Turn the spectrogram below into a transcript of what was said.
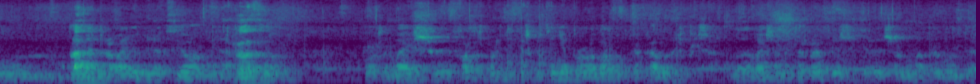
un plan de traballo de acción e de relación as demais eh, forzas políticas que teña por labor do que acabo de expresar. Nada máis, moitas gracias, se queredes alguna pregunta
